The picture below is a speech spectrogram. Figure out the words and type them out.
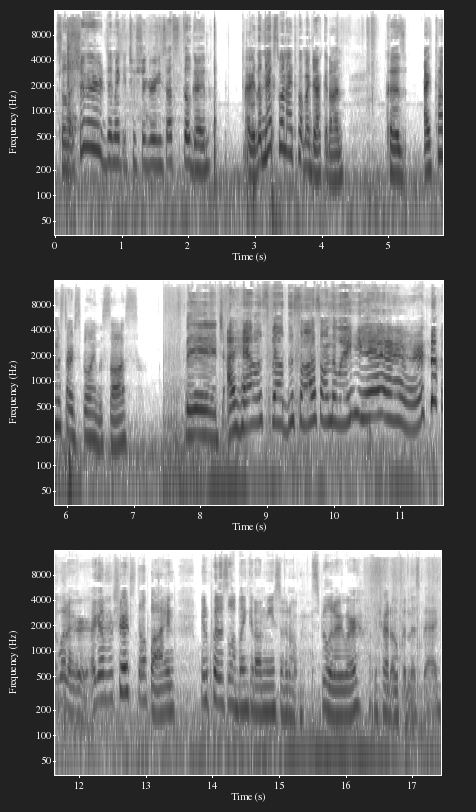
So that sugar didn't make it too sugary, so that's still good. All right, the next one I had to put my jacket on because I kind of started spilling the sauce. Bitch, I hella spilled the sauce on the way here. Whatever, I'm sure it's still fine. I'm gonna put this little blanket on me so I don't spill it everywhere. Let me try to open this bag.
